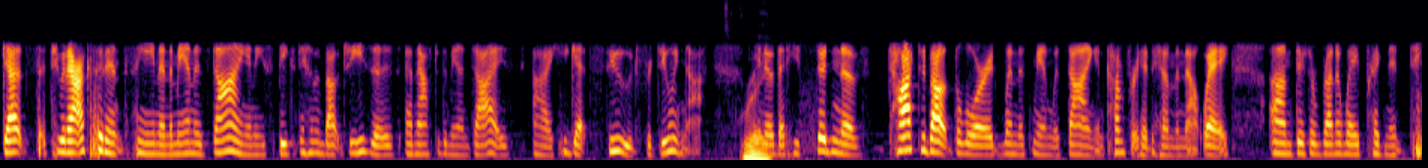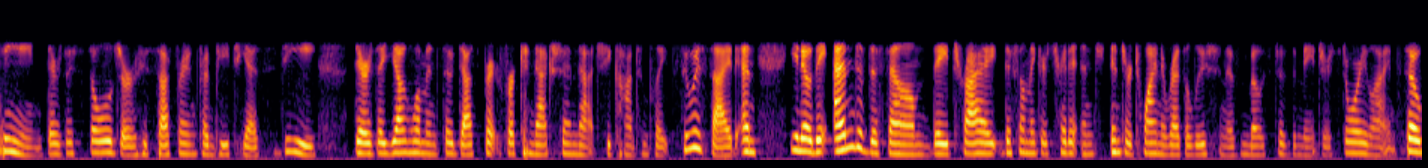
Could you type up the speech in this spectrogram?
gets to an accident scene and a man is dying and he speaks to him about Jesus and after the man dies uh, he gets sued for doing that you know that he shouldn't have talked about the Lord when this man was dying and comforted him in that way. Um, there's a runaway pregnant teen. There's a soldier who's suffering from PTSD. There's a young woman so desperate for connection that she contemplates suicide. And you know, the end of the film, they try the filmmakers try to in- intertwine a resolution of most of the major storylines. So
